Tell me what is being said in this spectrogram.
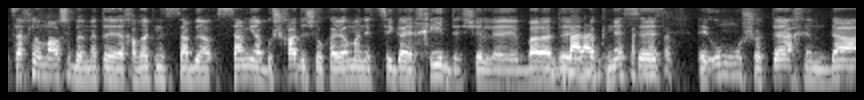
צריך לומר שבאמת חבר הכנסת סמי אבו שחאדה, שהוא כיום הנציג היחיד של בל"ד אה, בל"ד בכנסת, הוא שוטח עמדה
